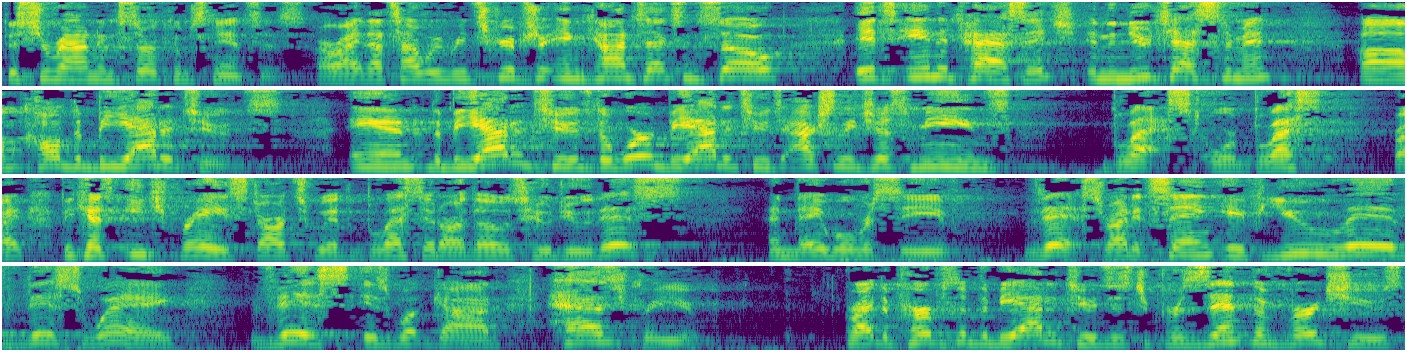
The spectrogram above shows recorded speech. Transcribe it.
the surrounding circumstances. All right? That's how we read Scripture in context. And so, it's in a passage in the New Testament um, called the Beatitudes. And the Beatitudes, the word Beatitudes actually just means blessed or blessed, right? Because each phrase starts with, blessed are those who do this, and they will receive this, right? It's saying, if you live this way, this is what God has for you. Right? The purpose of the Beatitudes is to present the virtues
